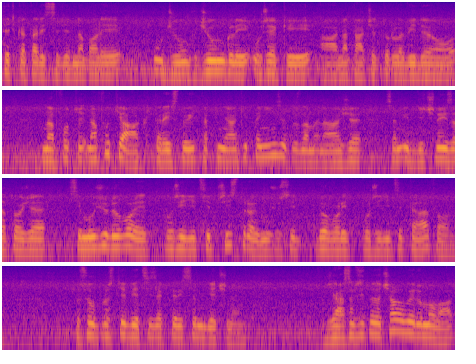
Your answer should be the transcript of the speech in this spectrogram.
teďka tady sedět na Bali v džungli, u řeky a natáčet tohle video na, fotě, na foťák, který stojí taky nějaký peníze. To znamená, že jsem i vděčný za to, že si můžu dovolit pořídit si přístroj, můžu si dovolit pořídit si telefon. To jsou prostě věci, za které jsem vděčný. Že já jsem si to začal uvědomovat.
